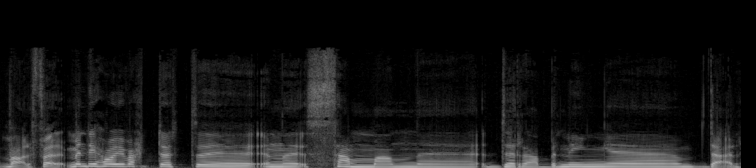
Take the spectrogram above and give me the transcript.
varför. Men det har ju varit ett, eh, en sammandrabbning eh, där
